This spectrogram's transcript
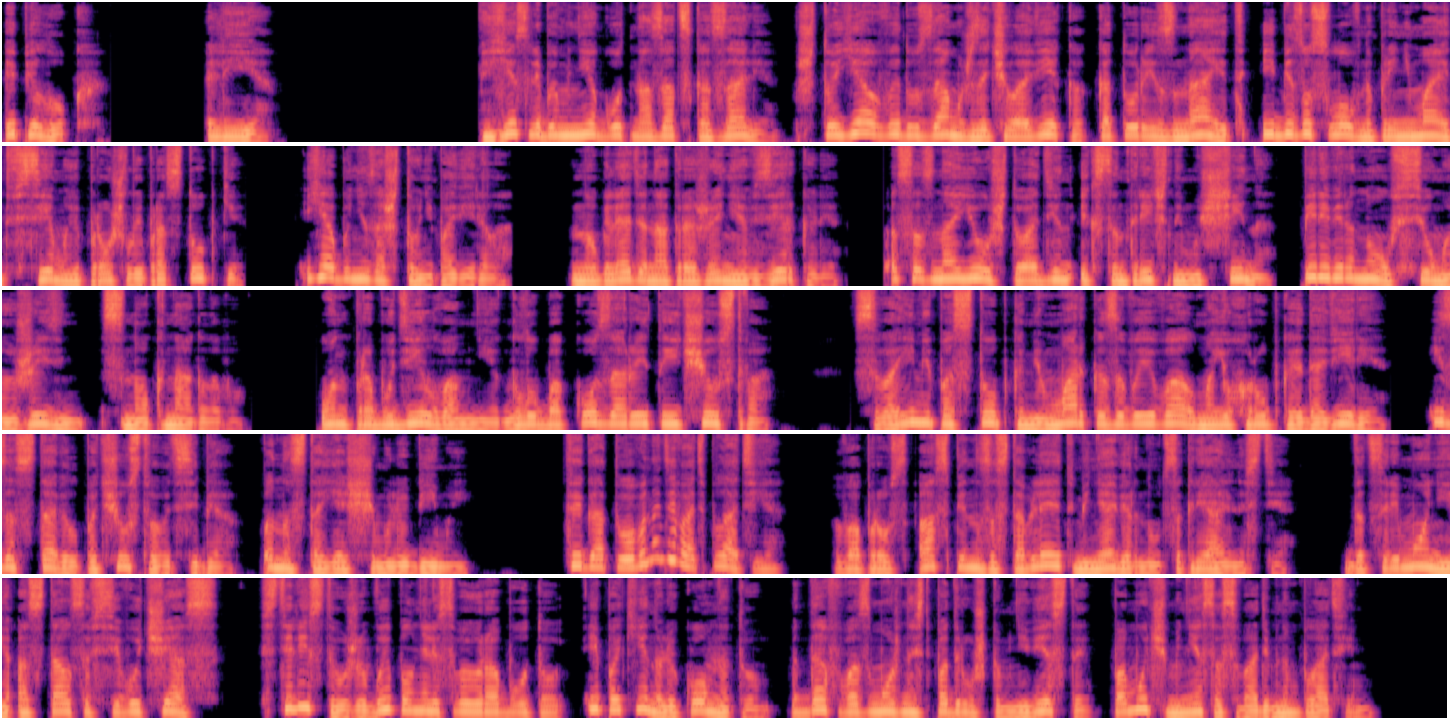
Эпилог. Лия. Если бы мне год назад сказали, что я выйду замуж за человека, который знает и, безусловно, принимает все мои прошлые проступки, я бы ни за что не поверила. Но, глядя на отражение в зеркале, осознаю, что один эксцентричный мужчина перевернул всю мою жизнь с ног на голову. Он пробудил во мне глубоко зарытые чувства, Своими поступками Марко завоевал мое хрупкое доверие и заставил почувствовать себя по-настоящему любимой. «Ты готова надевать платье?» Вопрос Аспин заставляет меня вернуться к реальности. До церемонии остался всего час. Стилисты уже выполнили свою работу и покинули комнату, дав возможность подружкам невесты помочь мне со свадебным платьем.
